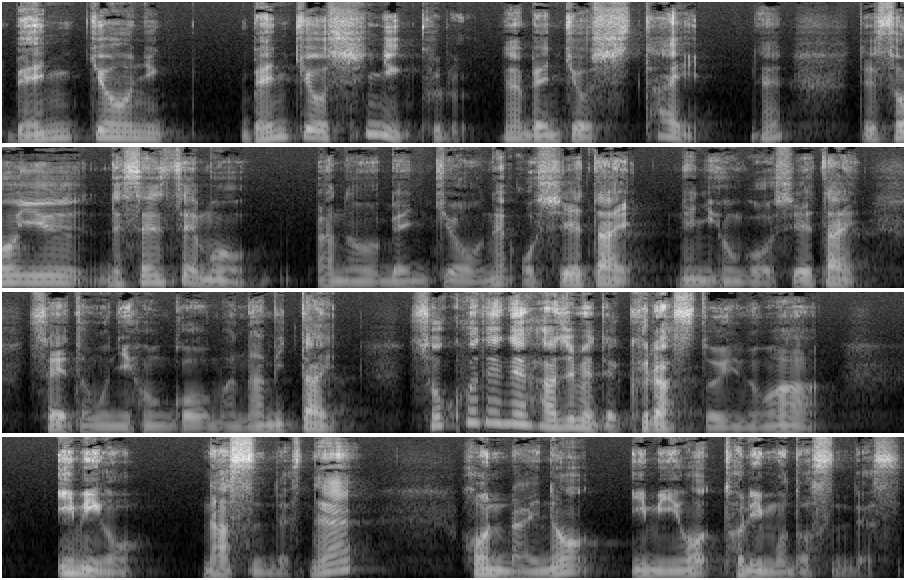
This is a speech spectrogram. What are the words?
勉強に勉強しに来る、ね、勉強したい、ね、でそういうで先生もあの勉強をね教えたい、ね、日本語を教えたい。生徒も日本語を学びたい。そこでね初めてクラスというのは意味をなすんですね。本来の意味を取り戻すんです。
